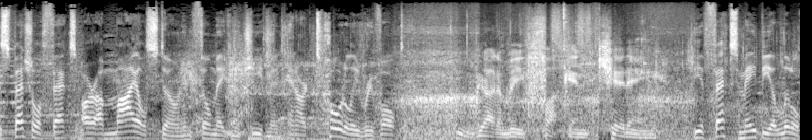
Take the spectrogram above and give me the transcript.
The special effects are a milestone in filmmaking achievement and are totally revolting. You gotta be fucking kidding. The effects may be a little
